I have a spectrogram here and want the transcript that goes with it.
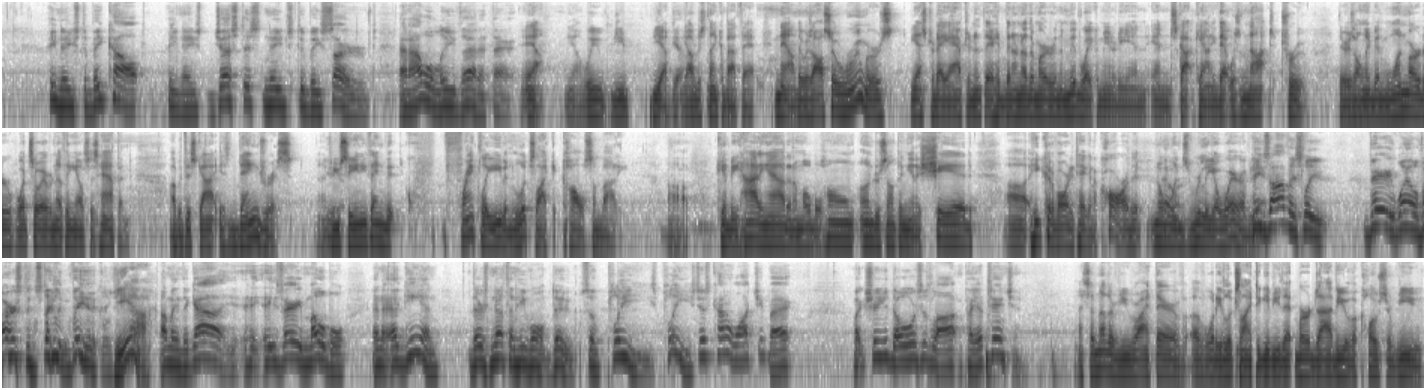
He needs to be caught. He needs justice needs to be served, and I will leave that at that. Yeah, yeah, we you yeah, Yeah. y'all just think about that. Now there was also rumors yesterday afternoon that there had been another murder in the Midway community in in Scott County. That was not true. There has only been one murder whatsoever. Nothing else has happened. Uh, but this guy is dangerous. And if you see anything that, frankly, even looks like it, call somebody Uh, can be hiding out in a mobile home, under something, in a shed. Uh, he could have already taken a car that no one's really aware of yet. He's obviously very well versed in stealing vehicles. Yeah. know? I mean, the guy, he, he's very mobile. And again, there's nothing he won't do. So please, please just kind of watch your back. Make sure your doors is locked and pay attention. That's another view right there of, of what he looks like to give you that bird's eye view of a closer view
